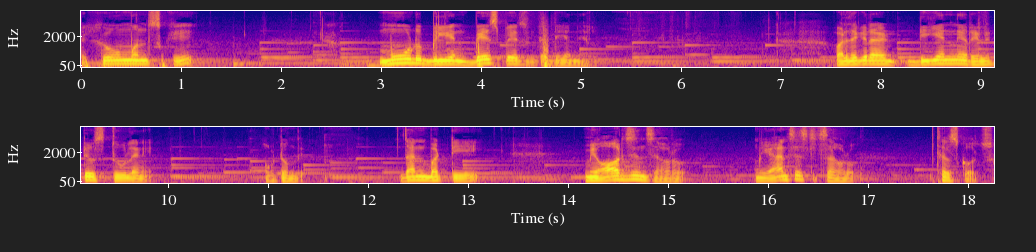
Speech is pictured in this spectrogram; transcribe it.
హ్యూమన్స్కి మూడు బిలియన్ బేస్ పేర్స్ ఉంటాయి డిఎన్ఏలు వాళ్ళ దగ్గర డిఎన్ఏ రిలేటివ్స్ టూల్ అని ఒకటి ఉంది. దాన్ని బట్టి మీ ఆరిజిన్స్ ఎవరు మీ యాన్సిస్టర్స్ ఎవరు తెలుసుకోవచ్చు.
